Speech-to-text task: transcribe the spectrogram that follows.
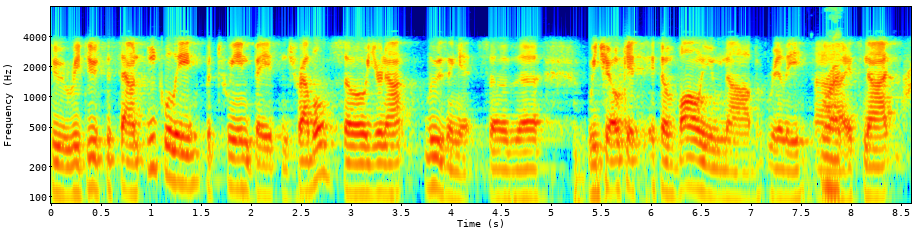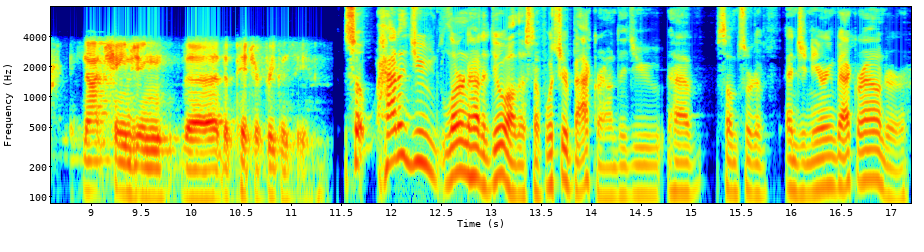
to reduce the sound equally between bass and treble, so you're not losing it. So the we joke it's it's a volume knob, really. Uh, right. It's not it's not changing the the pitch or frequency. So, how did you learn how to do all this stuff? What's your background? Did you have some sort of engineering background, or?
